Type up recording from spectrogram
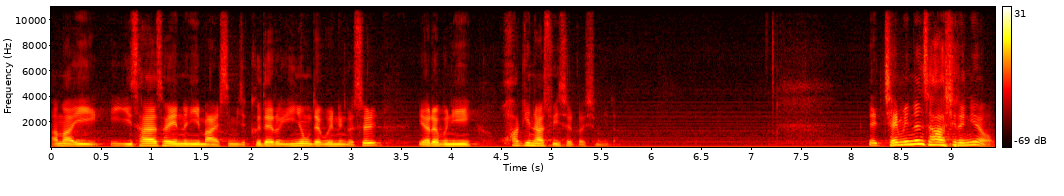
아마 이, 이 이사야서에 있는 이 말씀이 이제 그대로 인용되고 있는 것을 여러분이 확인할 수 있을 것입니다. 재미있는 사실은요.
